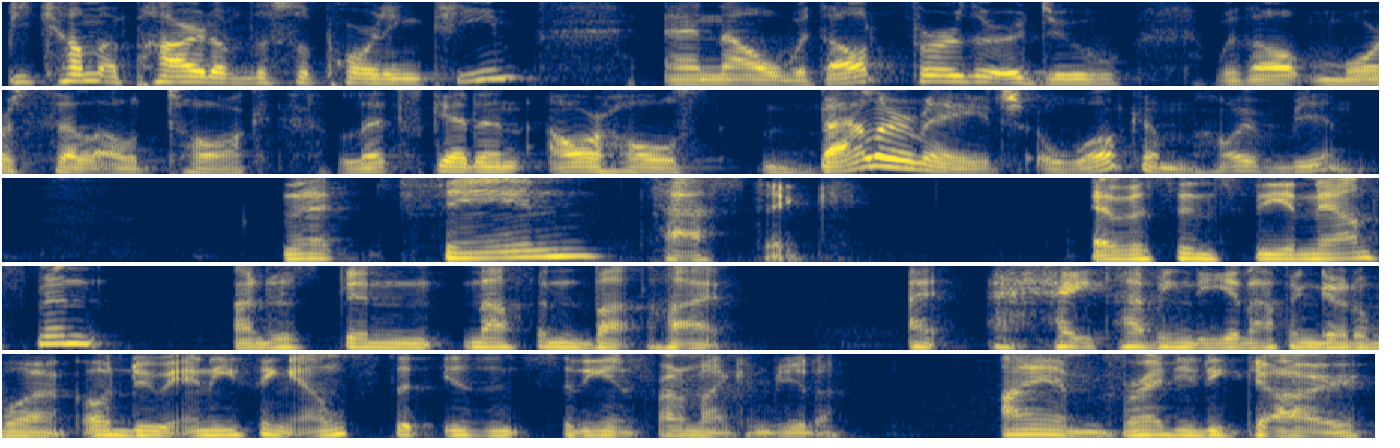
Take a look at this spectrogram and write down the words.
become a part of the supporting team. And now, without further ado, without more sellout talk, let's get in our host, Balormage. Welcome. How have you been? That fantastic. Ever since the announcement, I've just been nothing but hype. I, I hate having to get up and go to work or do anything else that isn't sitting in front of my computer. I am ready to go.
